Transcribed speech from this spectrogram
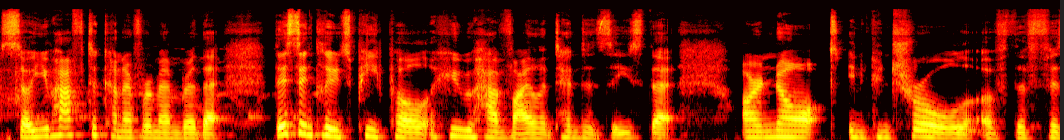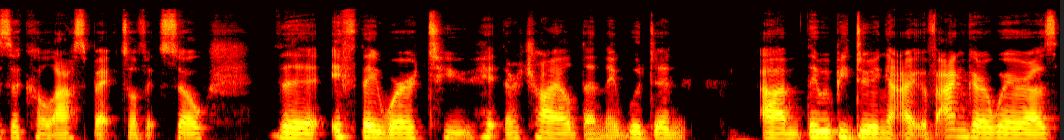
So you have to kind of remember that this includes people who have violent tendencies that are not in control of the physical aspect of it. So the if they were to hit their child then they wouldn't um, they would be doing it out of anger whereas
